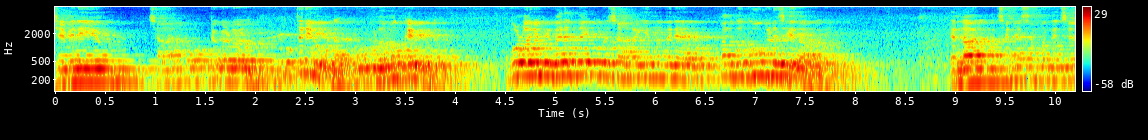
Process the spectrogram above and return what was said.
ജെമിനിയും ചാറ്റ്ബോട്ടുകളും ഒത്തിരി ഉണ്ട് ഗൂഗിളും ഒക്കെ ഉണ്ട് അപ്പോൾ ഒരു വിവരത്തെക്കുറിച്ച് അറിയുന്നതിന് നമുക്ക് ഗൂഗിൾ ചെയ്താൽ മതി. എന്നാൽ അച്ഛനെ സംബന്ധിച്ച്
